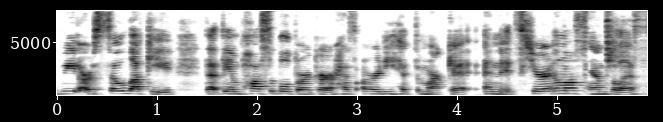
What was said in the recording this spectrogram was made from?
we are so lucky that the Impossible Burger has already hit the market, and it's here in Los Angeles.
